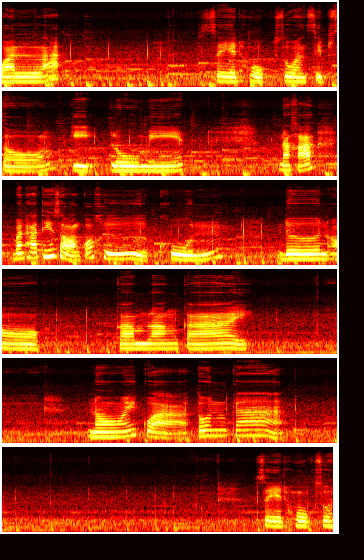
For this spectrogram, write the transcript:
วันละ เศษ6ส่วน 12 กิโลเมตร นะคะ บรรทัดที่ 2 ก็คือ ขุน เดินออกกำลังกาย น้อยกว่าต้นกล้า เศษ6ส่วน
